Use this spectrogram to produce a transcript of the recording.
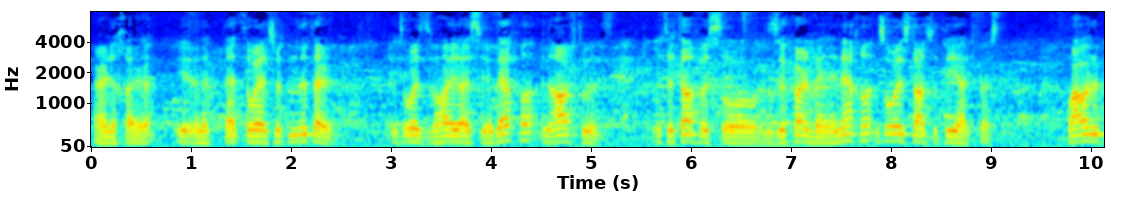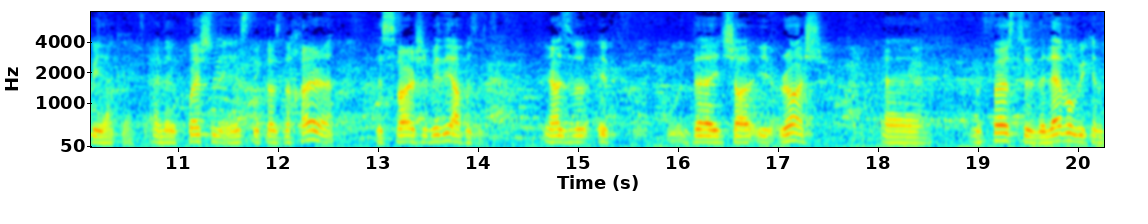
That's the way it's written in the Torah. It's always V'hayla and afterwards it's a toughest or Zikarin Ben it always starts with the Yad first. Why would it be like that? And the question is because the Chayra, the Svar should be the opposite. Know, if the Rosh uh, refers to the level we can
